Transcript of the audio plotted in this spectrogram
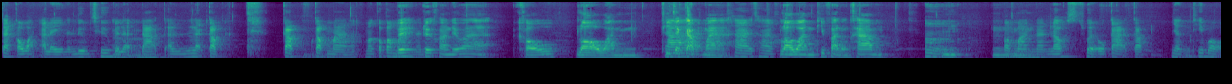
จักรวรรดิอะไรนั้นลืมชื่อไปแล้วอ่า dark อันนั้นแหละกลับ กลับกลับมามันก็ประมาด้วยณนั้นด้วยความที่ว่าเขารอวันที่จะกลับมาใช่ใช่รอวันที่ฝ่ายตรงข้ามเอออืมอืประมาณนั้นแล้วฉวยโอกาสกับอย่างที่บอก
